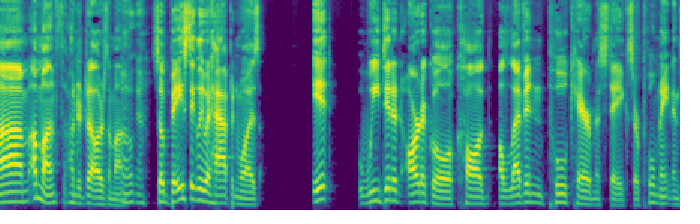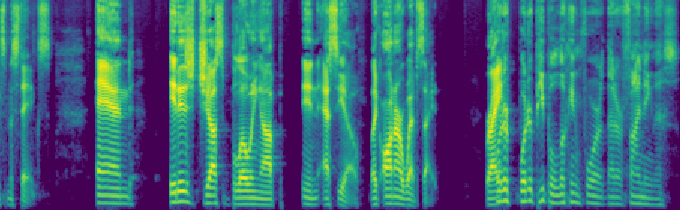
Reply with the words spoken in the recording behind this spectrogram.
Um a month hundred dollars a month Oh, okay. So basically, what happened was it. We did an article called 11 pool care mistakes or pool maintenance mistakes. And it is just blowing up in SEO, like on our website. Right. What are what are people looking for that are finding this?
